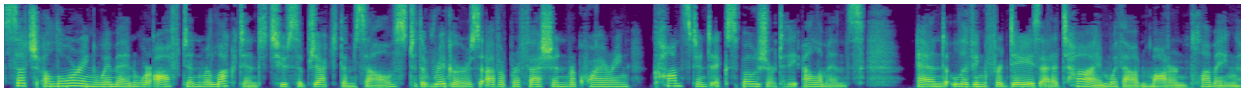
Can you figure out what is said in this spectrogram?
Such alluring women were often reluctant to subject themselves to the rigors of a profession requiring constant exposure to the elements and living for days at a time without modern plumbing.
